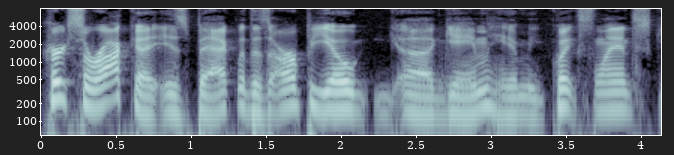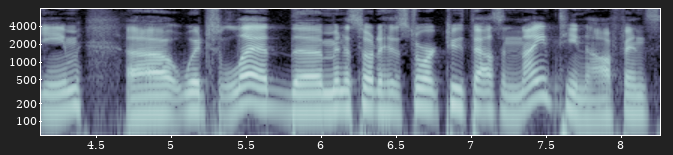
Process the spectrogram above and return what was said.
Kirk Ciarrocca is back with his RPO uh, game, I mean, quick slant scheme, uh, which led the Minnesota Historic 2019 offense.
